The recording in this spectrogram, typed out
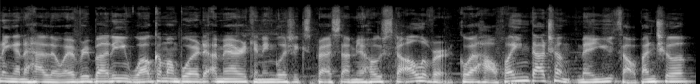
morning and hello everybody. Welcome on board American English Express. I'm your host Oliver. 各位好，欢迎搭乘美语早班车。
